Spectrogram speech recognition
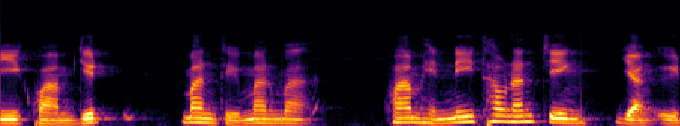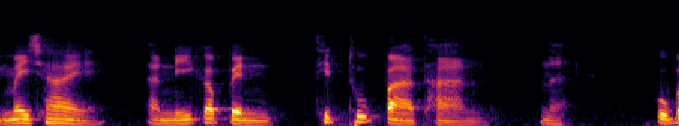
มีความยึดมั่นถือมั่นว่า ความเห็นนี้เท่านั้นจริงอย่างอื่นไม่ใช่ อันนี้ก็เป็นทิฏฐุปาทานนะอุป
